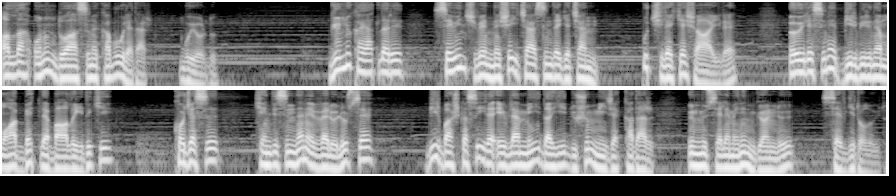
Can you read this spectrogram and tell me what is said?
Allah onun duasını kabul eder buyurdu. Günlük hayatları sevinç ve neşe içerisinde geçen bu çilekeş aile, öylesine birbirine muhabbetle bağlıydı ki, kocası kendisinden evvel ölürse, bir başkasıyla evlenmeyi dahi düşünmeyecek kadar Ümmü Seleme'nin gönlü sevgi doluydu.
